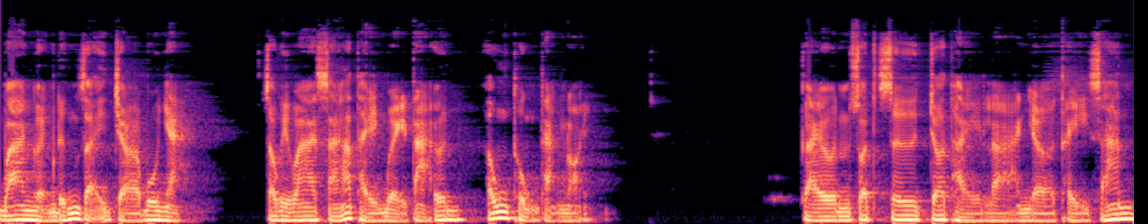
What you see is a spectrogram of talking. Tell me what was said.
Ba người đứng dậy chờ vô nhà. Sau khi qua xá thầy mười tạ ơn, Ông thùng thẳng nói Cái ơn xuất sư cho thầy là nhờ thầy san.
